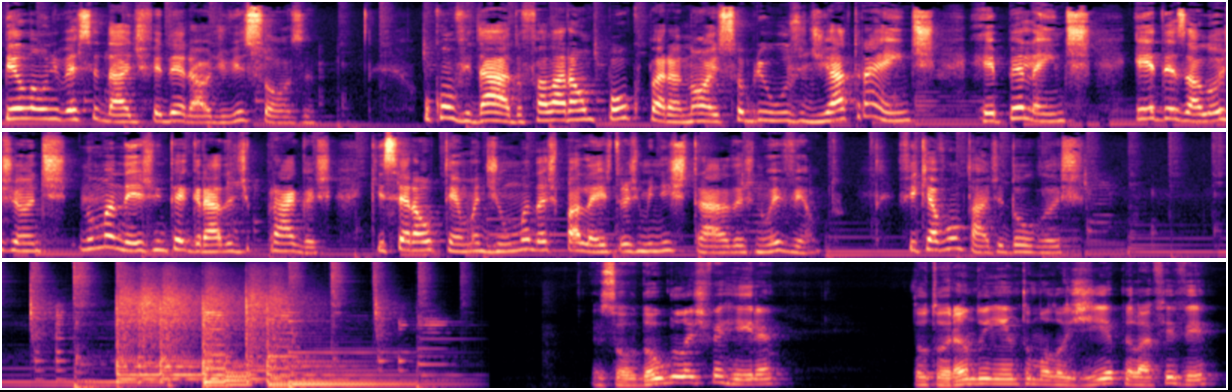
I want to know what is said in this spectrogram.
pela Universidade Federal de Viçosa. O convidado falará um pouco para nós sobre o uso de atraentes, repelentes e desalojantes no manejo integrado de pragas, que será o tema de uma das palestras ministradas no evento. Fique à vontade, Douglas. Eu sou Douglas Ferreira, doutorando em entomologia pela UFV.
